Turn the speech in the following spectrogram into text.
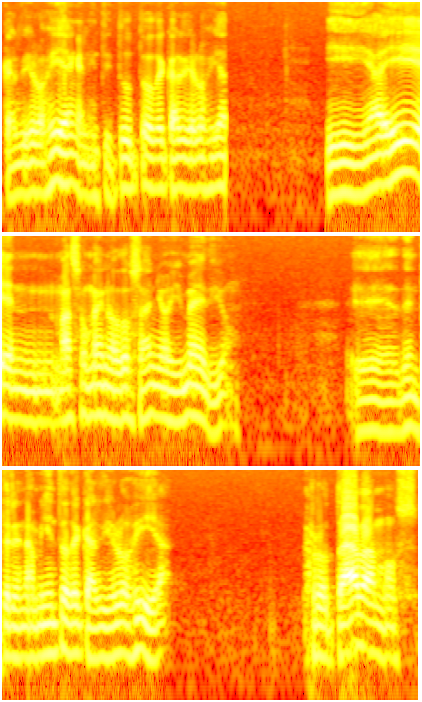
cardiología en el Instituto de Cardiología y ahí en más o menos dos años y medio eh, de entrenamiento de cardiología rotábamos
